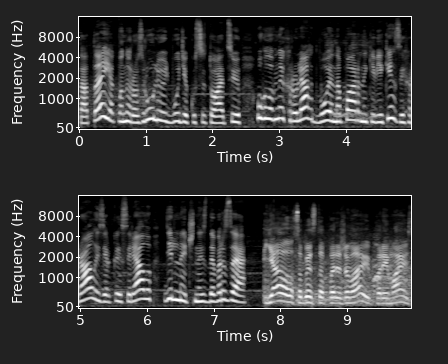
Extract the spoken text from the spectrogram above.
та те, як вони розрулюють будь-яку ситуацію. У головних ролях двоє напарників, яких зіграли зірки серіалу Дільничний з ДВРЗ. Я особисто переживаю, переймаюсь,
